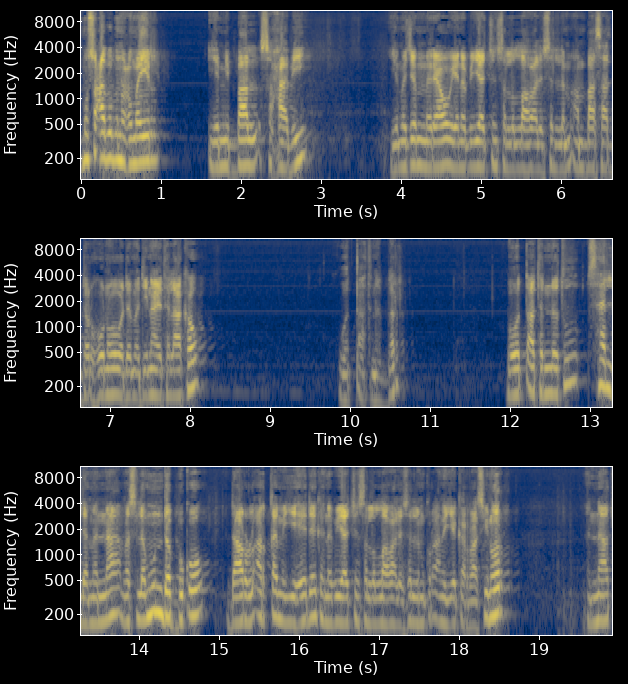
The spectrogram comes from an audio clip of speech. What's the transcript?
ሙስዓብ ብን ዑመይር የሚባል ሰሓቢ የመጀመሪያው የነቢያችን ስለ ላሁ ሰለም አምባሳደር ሆኖ ወደ መዲና የተላከው ወጣት ነበር። በወጣትነቱ ሰለመና መስለሙን ደብቆ ዳሩል አርቀም እየሄደ ከነቢያችን ስለ ላሁ ሰለም ቁርአን እየቀራ ሲኖር እናቱ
